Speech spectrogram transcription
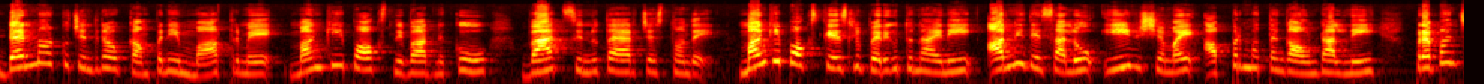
డెన్మార్క్ చెందిన ఒక కంపెనీ మాత్రమే మంకీ పాక్స్ నివారణకు వ్యాక్సిన్ను తయారు చేస్తోంది. మంకీ పాక్స్ కేసులు పెరుగుతున్నాయని అన్ని దేశాలు ఈ విషయమై అప్రమత్తంగా ఉండాలని ప్రపంచ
